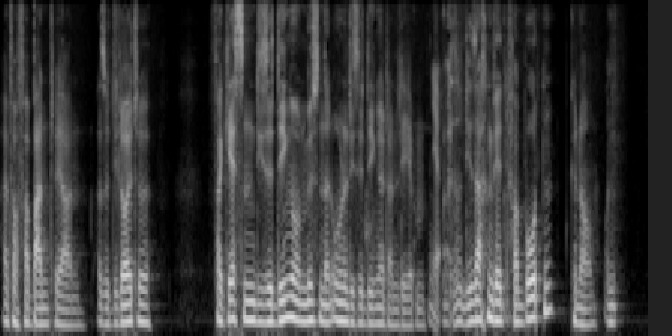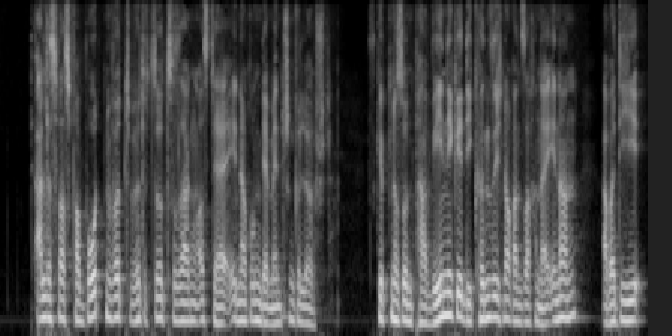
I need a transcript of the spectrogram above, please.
einfach verbannt werden. Also die Leute vergessen diese Dinge und müssen dann ohne diese Dinge dann leben. Ja, also die Sachen werden verboten. Genau. Und alles, was verboten wird, wird sozusagen aus der Erinnerung der Menschen gelöscht. Es gibt nur so ein paar wenige, die können sich noch an Sachen erinnern, aber die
